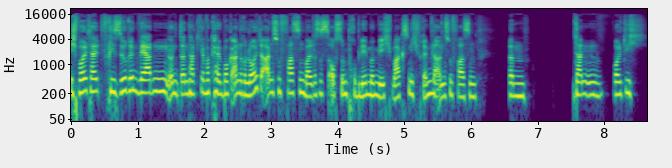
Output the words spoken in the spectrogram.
Ich wollte halt Friseurin werden und dann hatte ich aber keinen Bock, andere Leute anzufassen, weil das ist auch so ein Problem bei mir. Ich mag es nicht, Fremde anzufassen. Ähm, dann wollte ich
